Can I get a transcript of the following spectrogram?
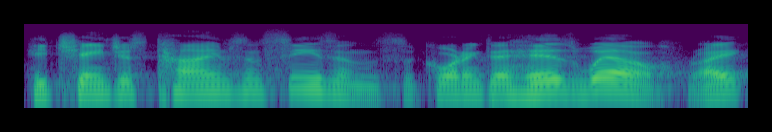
He changes times and seasons according to His will, right?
